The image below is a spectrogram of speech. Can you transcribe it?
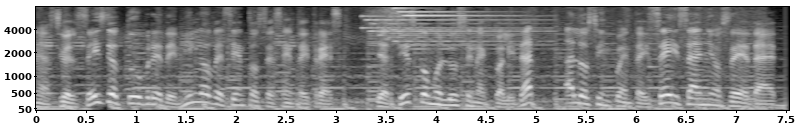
Nació el 6 de octubre de 1963 y así es como luce en actualidad a los 56 años de edad.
